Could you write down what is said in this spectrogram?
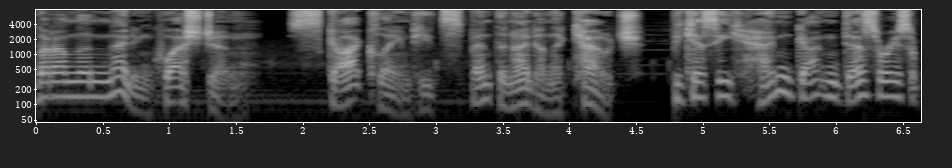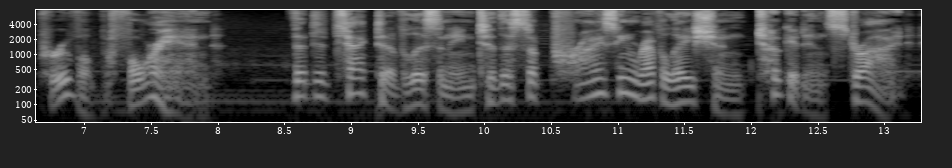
But on the night in question, Scott claimed he'd spent the night on the couch because he hadn't gotten Desiree's approval beforehand. The detective listening to the surprising revelation took it in stride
